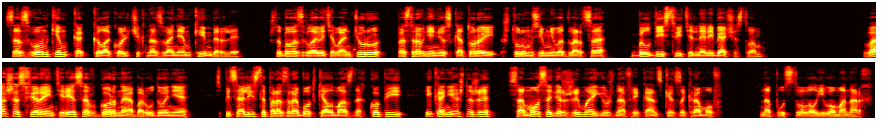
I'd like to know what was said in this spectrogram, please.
со звонким, как колокольчик, названием Кимберли, чтобы возглавить авантюру, по сравнению с которой штурм Зимнего дворца был действительно ребячеством. Ваша сфера интересов – горное оборудование, специалисты по разработке алмазных копий и, конечно же, само содержимое южноафриканских закромов, напутствовал его монарх.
